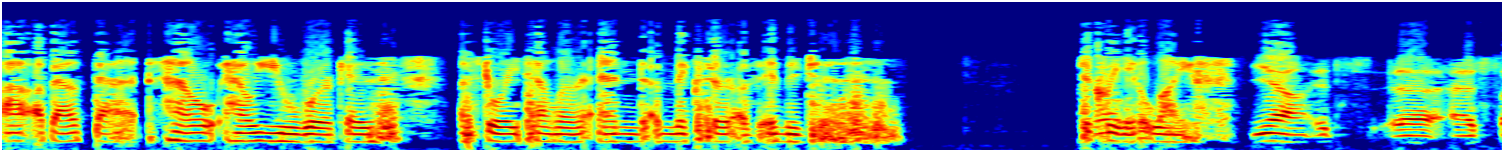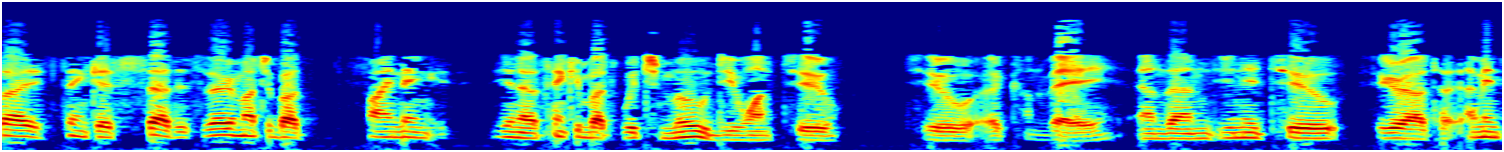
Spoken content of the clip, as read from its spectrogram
uh, about that, how how you work as a storyteller and a mixer of images to create a life. Yeah, it's uh, as I think I said, it's very much about finding, you know, thinking about which mood you want to to uh, convey, and then you need to figure out. I mean,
